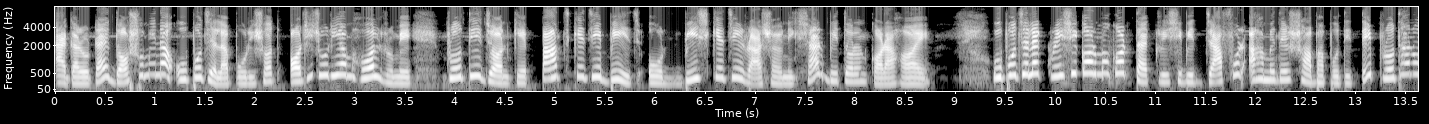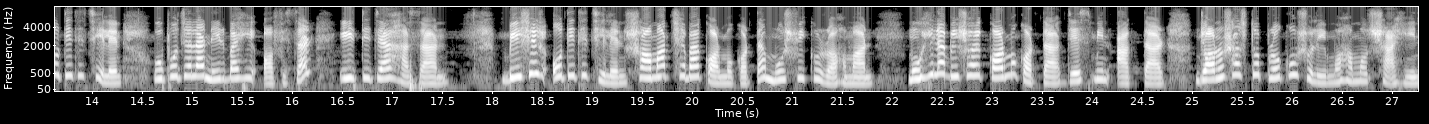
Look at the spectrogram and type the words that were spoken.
এগারোটায় দশমিনা উপজেলা পরিষদ অডিটোরিয়াম হল রুমে প্রতিজনকে পাঁচ কেজি বীজ ও বিশ কেজি রাসায়নিক সার বিতরণ করা হয়। উপজেলা কৃষি কর্মকর্তা কৃষিবিদ জাফর আহমেদের সভাপতিত্বে প্রধান অতিথি ছিলেন উপজেলা নির্বাহী অফিসার ইর্তিজা হাসান। বিশেষ অতিথি ছিলেন সমাজসেবা কর্মকর্তা মুশফিকুর রহমান, মহিলা বিষয়ক কর্মকর্তা জেসমিন আক্তার, জনস্বাস্থ্য প্রকৌশলী মোহাম্মদ শাহিন,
